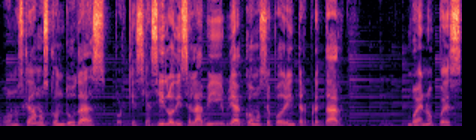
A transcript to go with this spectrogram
o nos quedamos con dudas, porque si así lo dice la Biblia, ¿cómo se podría interpretar? Bueno, pues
